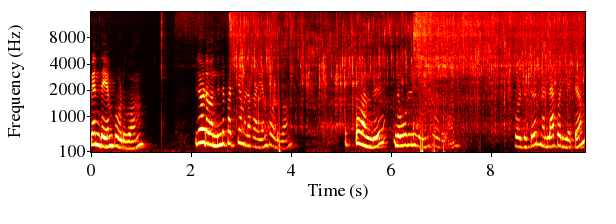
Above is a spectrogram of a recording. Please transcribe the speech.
வெந்தயம் போடுவோம். இதோடு வந்து இந்த பச்சை மிளகாயம் போடுவோம். இப்போ வந்து இந்த உள்ளியையும் போடுவோம். போட்டுட்டு நல்லா பொரியட்டும்.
